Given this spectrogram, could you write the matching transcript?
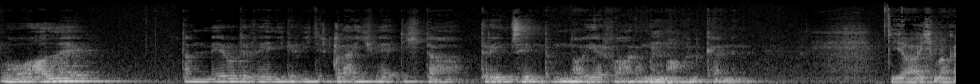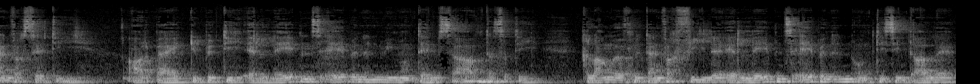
wo alle dann mehr oder weniger wieder gleichwertig da drin sind und neue Erfahrungen mhm. machen können? Ja, ich mag einfach sehr die Arbeit über die Erlebensebenen, wie man dem sagt. Also die Klang öffnet einfach viele Erlebensebenen und die sind alle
